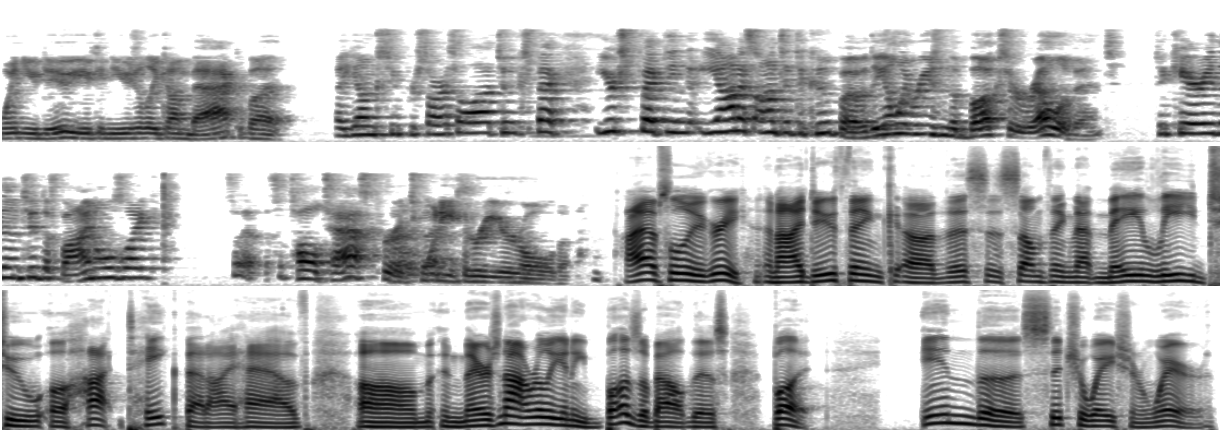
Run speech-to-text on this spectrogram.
When you do, you can usually come back, but a young superstar. It's a lot to expect. You're expecting Giannis Antetokounmpo, the only reason the Bucks are relevant, to carry them to the finals. Like, it's a, it's a tall task for a 23 year old. I absolutely agree, and I do think uh, this is something that may lead to a hot take that I have. Um, and there's not really any buzz about this, but in the situation where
